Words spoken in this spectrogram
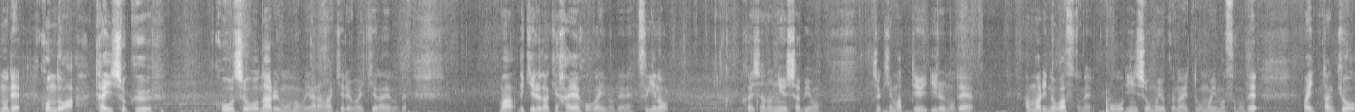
ので今度は退職交渉なるものをやらなければいけないのでまあできるだけ早い方がいいのでね次の会社の入社日も一応決まっているのであんまり伸ばすとねこう印象も良くないと思いますのでまあ一旦今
